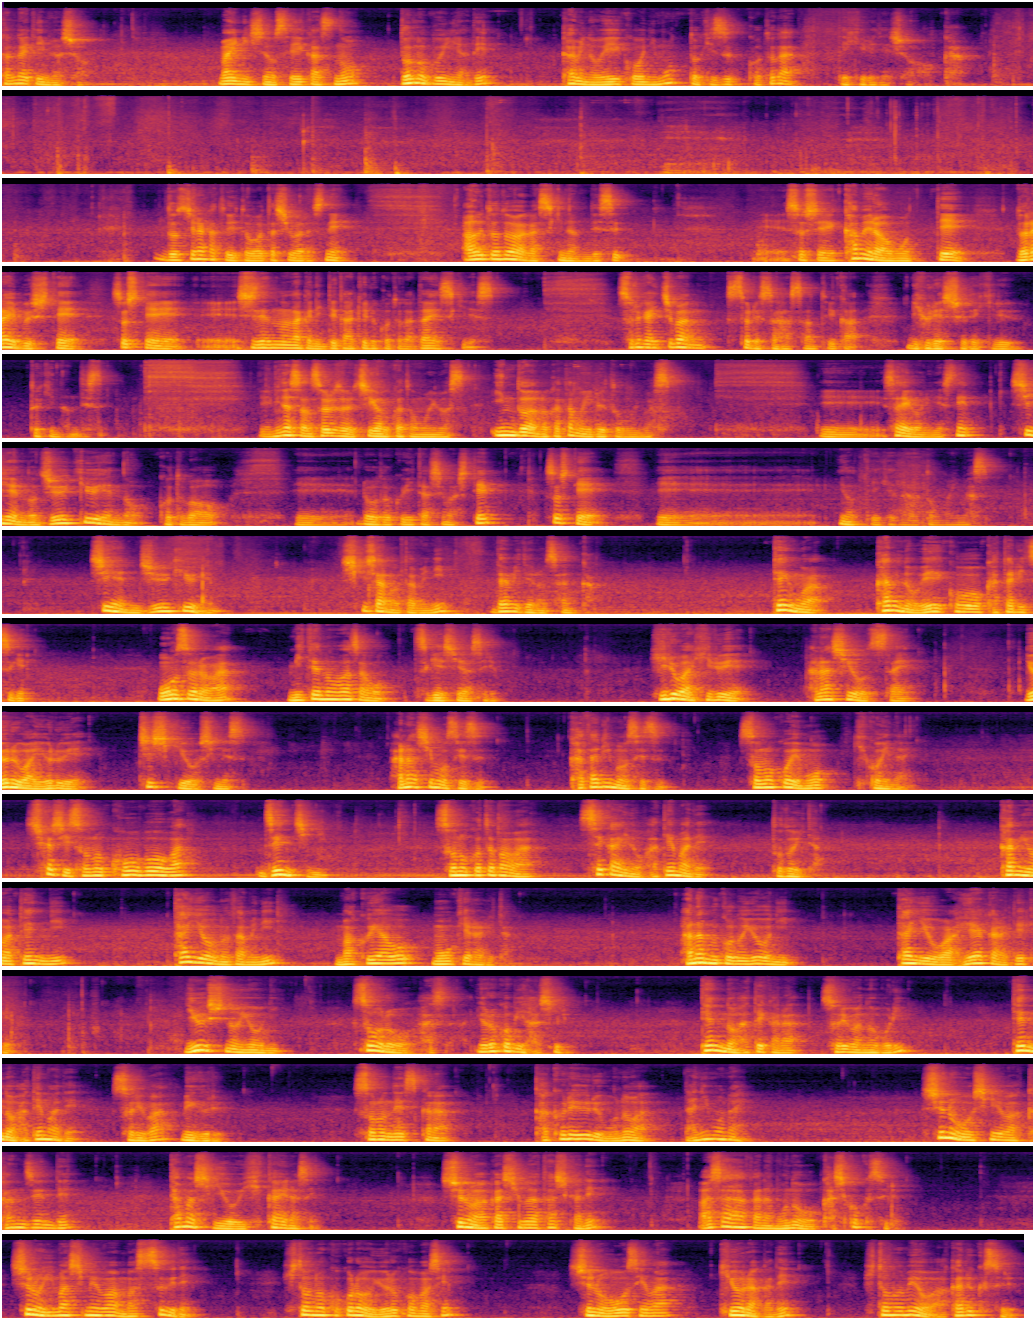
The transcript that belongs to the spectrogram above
考えてみましょう。毎日の生活のどの分野で神の栄光にもっと気づくことができるでしょうか。どちらかというと私はですね、アウトドアが好きなんです。そしてカメラを持ってドライブして、そして、自然の中に出かけることが大好きです。それが一番ストレス発散というか、リフレッシュできる時なんです。皆さんそれぞれ違うかと思います。インドアの方もいると思います。えー、最後にですね、詩篇の19編の言葉を、えー、朗読いたしまして、そして、えー、祈っていけたらと思います。詩篇19編、指揮者のためにダビデの参加。天は神の栄光を語り継げ、大空は御手の技を告げ知らせる。昼は昼へ話を伝え、夜は夜へ知識を示す。話もせず、語りもせず、その声も聞こえない。しかしその攻防は全地に、その言葉は世界の果てまで届いた。神は天に太陽のために幕屋を設けられた。花婿のように太陽は部屋から出て、勇士のように走路を喜び走る。天の果てからそれは昇り、天の果てまでそれは巡る。その熱から隠れうるものは何もない。主の教えは完全で、魂を生き返らせ、主の証は確かで、浅はかなものを賢くする。主の戒めはまっすぐで、人の心を喜ばせ、主の仰せは清らかで、人の目を明るくする。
